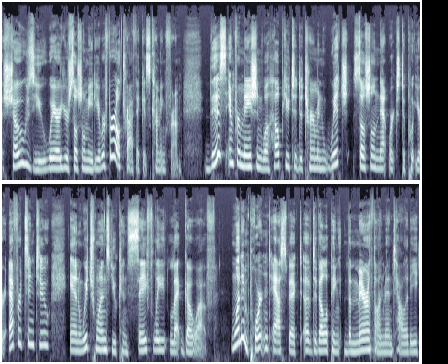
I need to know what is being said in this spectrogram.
shows you where your social media referral traffic is coming from. This information will help you to determine which social networks to put your efforts into and which ones you can safely let go of. One important aspect of developing the marathon mentality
